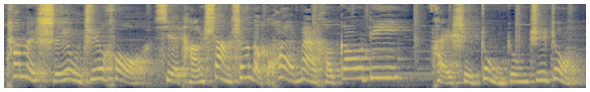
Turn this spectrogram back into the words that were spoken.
他们食用之后血糖上升的快慢和高低才是重中之重。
